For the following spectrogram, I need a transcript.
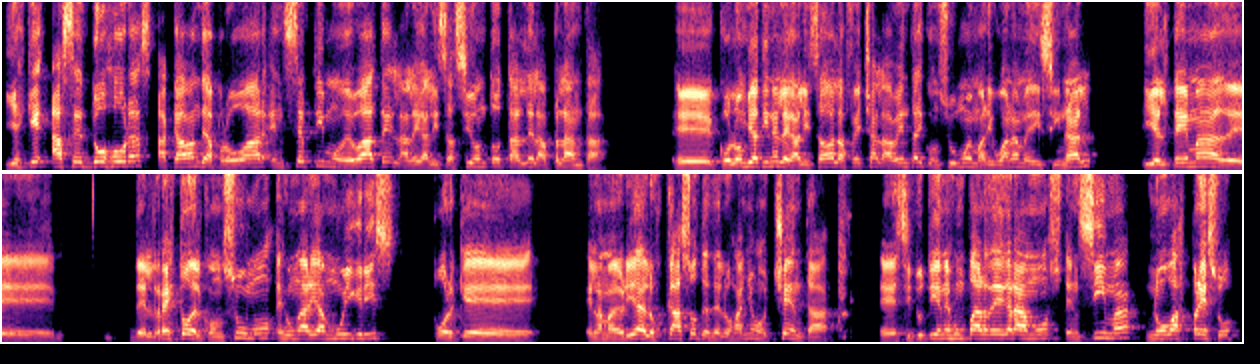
y es que hace dos horas acaban de aprobar en séptimo debate la legalización total de la planta. Eh, Colombia tiene legalizado a la fecha la venta y consumo de marihuana medicinal y el tema de, del resto del consumo es un área muy gris porque en la mayoría de los casos desde los años 80, eh, si tú tienes un par de gramos encima, no vas preso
